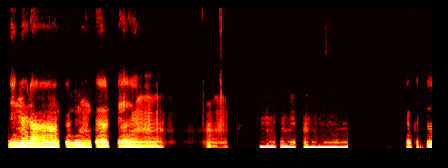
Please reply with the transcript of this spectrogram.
दिन रात दिन करते एक तू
